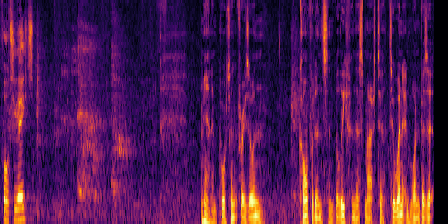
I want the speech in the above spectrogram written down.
Forty-eight. Yeah, and important for his own confidence and belief in this match to, to win it in one visit.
